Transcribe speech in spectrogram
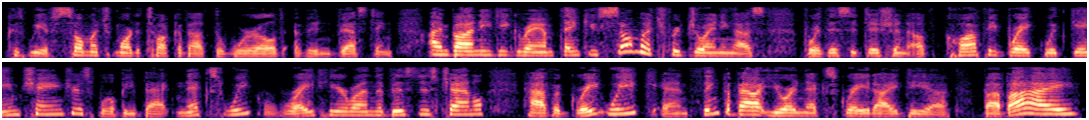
because we have so much more to talk about the world of investing. I'm Bonnie D. Graham. Thank you so much for joining us for this edition of Coffee Break with Game Changers. We'll be back next week right here on the Business Channel. Have a great week and think about your next great idea. Bye bye.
